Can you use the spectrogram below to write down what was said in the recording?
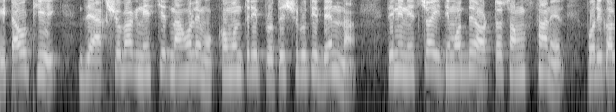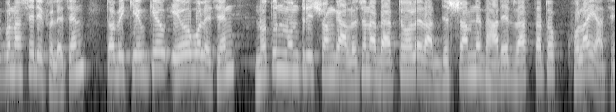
এটাও ঠিক যে একশো ভাগ নিশ্চিত না হলে মুখ্যমন্ত্রী প্রতিশ্রুতি দেন না। তিনি নিশ্চয় ইতিমধ্যে অর্থ সংস্থানের পরিকল্পনা সেরে ফেলেছেন, তবে কেউ কেউ এও বলেছেন নতুন মন্ত্রীর সঙ্গে আলোচনা ব্যর্থ হলে রাজ্যের সামনে ধারের রাস্তা তো খোলাই আছে।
